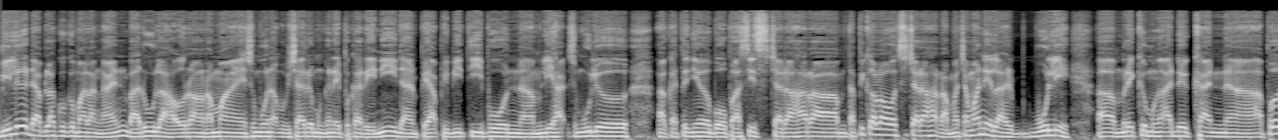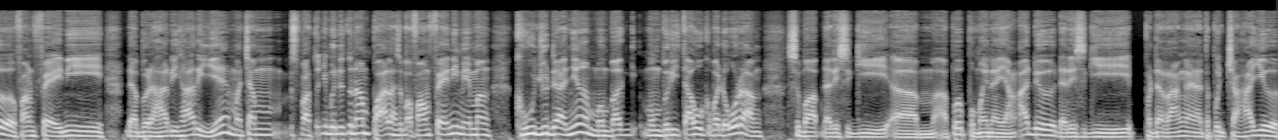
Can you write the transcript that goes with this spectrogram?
Bila dah berlaku kemalangan, barulah orang ramai semua nak berbicara mengenai perkara ini dan pihak PBT pun uh, melihat semula uh, katanya beroperasi secara haram. Tapi kalau secara haram, macam manalah boleh uh, mereka mengadakan uh, apa fun fair ini dah berhari-hari eh macam sepatutnya benda tu nampak lah sebab fun fair ni memang kewujudannya membagi, memberitahu kepada orang sebab dari segi um, apa permainan yang ada dari segi penerangan ataupun cahaya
